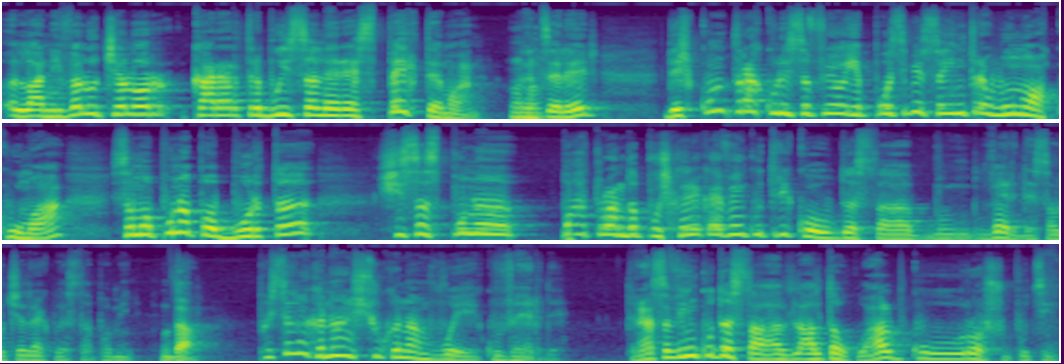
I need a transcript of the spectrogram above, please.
la nivelul celor care ar trebui să le respecte, man. Uh-huh. Înțelegi? Deci cum dracului să fiu eu? E posibil să intre unul acum, să mă pună pe burtă și să spună patru ani de pușcărie că ai venit cu tricou de ăsta verde sau ce dracu e ăsta pe mine. Da. Păi stai mă, că n-am știut că n-am voie cu verde. Trebuia să vin cu ăsta al, al tău, cu alb, cu roșu puțin.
